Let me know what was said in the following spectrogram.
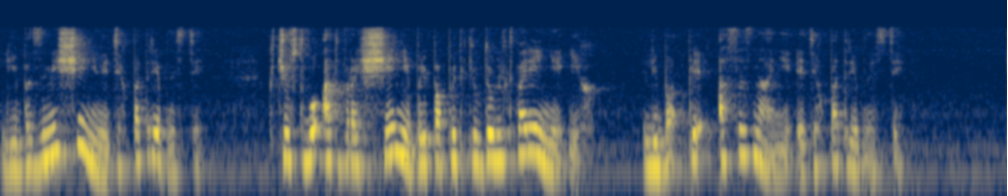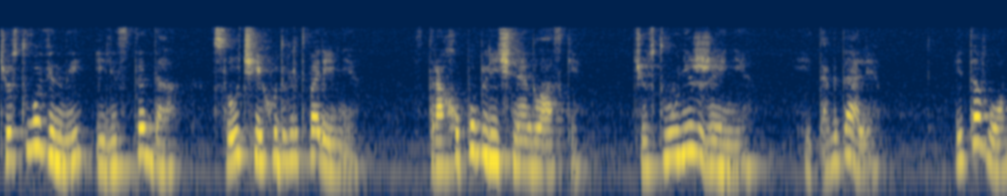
либо замещению этих потребностей, к чувству отвращения при попытке удовлетворения их, либо при осознании этих потребностей, чувству вины или стыда в случае их удовлетворения, страху публичной огласки, чувству унижения и так далее. Итого,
